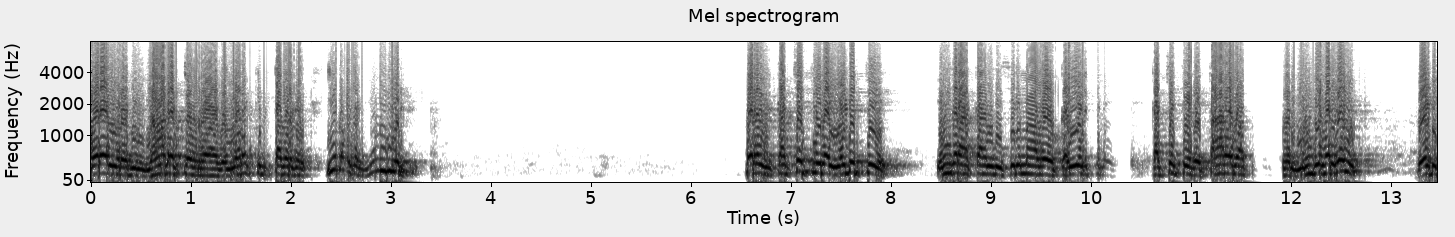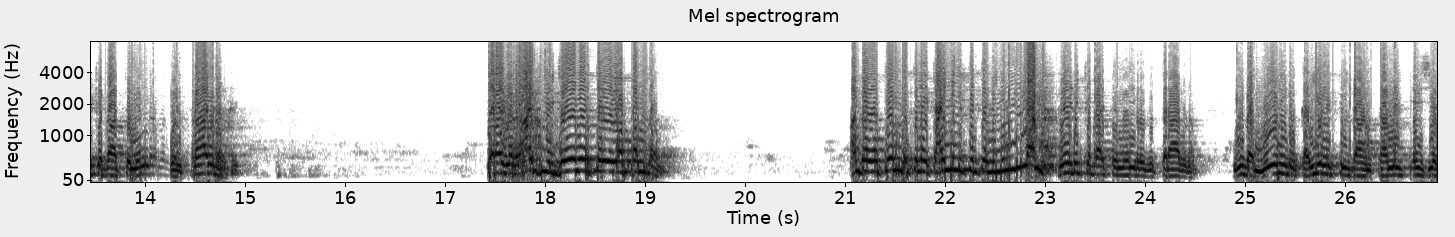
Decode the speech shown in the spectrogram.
ஒரே இரவில் நாடற்றவராக இறக்கிவிட்டவர்கள் இவர்கள் இந்தியர்கள். பிறகு கச்சத்தீரை எடுத்து இந்திரா காந்தி சினிமாவோ கையெழுத்திலே கச்சத்தீரை தாரவாத்து இந்தியவர்கள் வேடிக்கை பார்த்து நின்றவர்கள் திராவிடர்கள். பிறகு ராஜ்ய ஜெயவர்த்தன ஒப்பந்தம். அந்த ஒப்பந்தத்திலே கையெழுத்திட்டது இந்தியம் வேடிக்கை பார்த்து நின்றது திராவிடம். இந்த மூன்று கையெழுத்தில் தான் தமிழ் தேசிய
